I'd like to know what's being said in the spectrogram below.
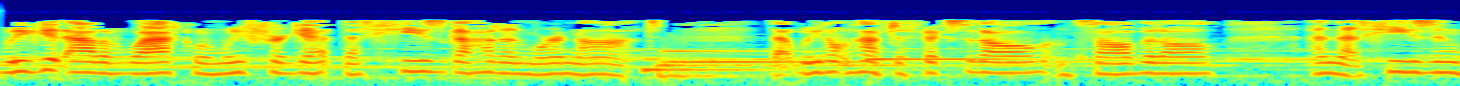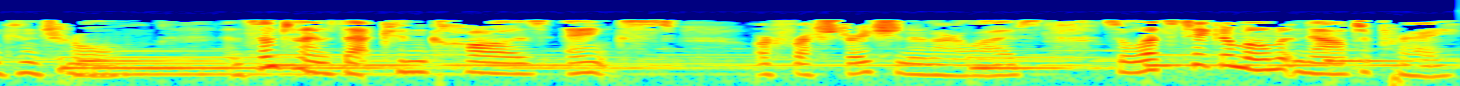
we get out of whack when we forget that He's God and we're not, that we don't have to fix it all and solve it all, and that He's in control. And sometimes that can cause angst or frustration in our lives. So let's take a moment now to pray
